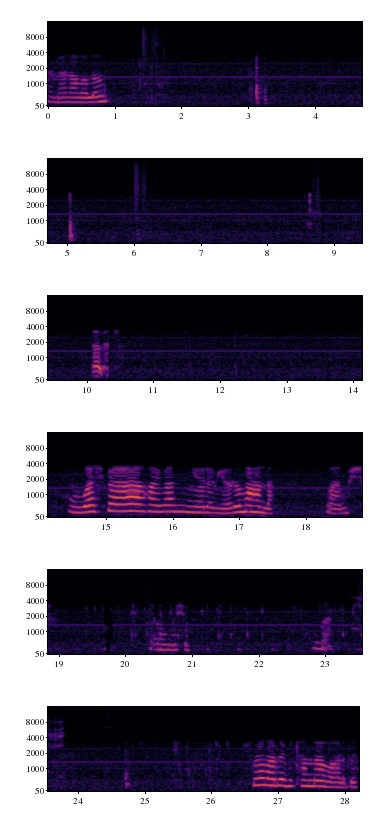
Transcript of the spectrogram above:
Hemen alalım. Evet. Başka hayvan göremiyorum. Aha da varmış. Yanlışım. Ben. Şuralarda bir tane daha vardı.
